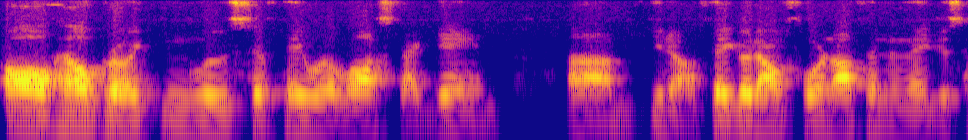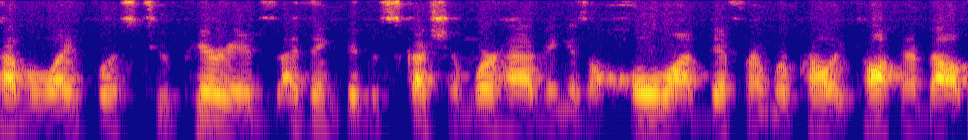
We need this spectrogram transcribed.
all hell breaking loose if they would have lost that game. Um, you know, if they go down four nothing and they just have a lifeless two periods, I think the discussion we're having is a whole lot different. We're probably talking about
